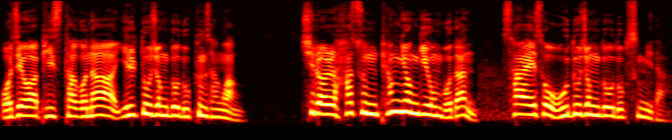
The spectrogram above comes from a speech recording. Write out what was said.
어제와 비슷하거나 1도 정도 높은 상황. 7월 하순 평년 기온보단 4에서 5도 정도 높습니다.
